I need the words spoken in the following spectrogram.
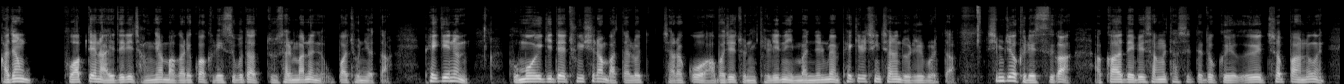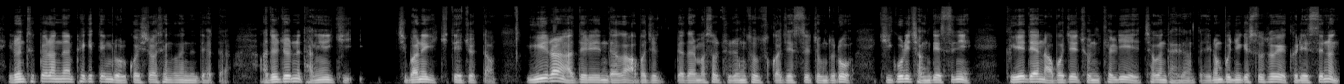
가장 부합된 아이들이 장녀 마가렛과 그레이스보다 두 살 많은 오빠 존이었다. 패기는 부모의 기대에 충실한 맏딸로 자랐고 아버지 존 켈리는 입만 열면 패기를 칭찬하는 노래를 부렸다. 심지어 그레이스가 아카데미상을 탔을 때도 그의 첫 반응은 이런 특별한 날 패기 때문에 올 것이라고 생각했는데였다. 아들 존은 당연히 기, 집안에게 기대해줬다. 유일한 아들인데가 아버지를 빼닮아서 조정선수까지 했을 정도로 기골이 장대했으니 그에 대한 아버지의 존 켈리의 애착은 대단하다. 이런 분위기 속에 그리스는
